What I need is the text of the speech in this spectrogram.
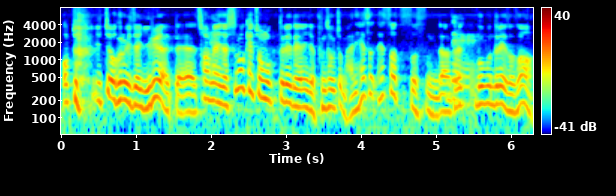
업적 이쪽으로 이제 일을 할 때 처음에 네. 이제 스모켓 종목들에 대한 이제 분석을 좀 많이 했었, 했었습니다. 네. 그런 부분들에 있어서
